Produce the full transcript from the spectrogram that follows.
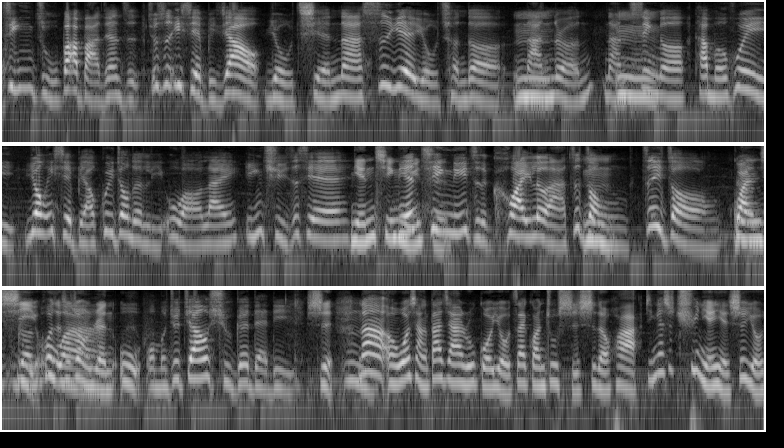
金主爸爸这样子，就是一些比较有钱呐、事业有成的男人、男性呢，他们会用一些比较贵重的礼物哦，来迎娶这些年轻年轻女子的快乐啊，这种、这种关系人或者是这种，人物，我们就叫 sugar daddy。是，嗯那呃，我想大家如果有在关注时事的话，应该是去年也是有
